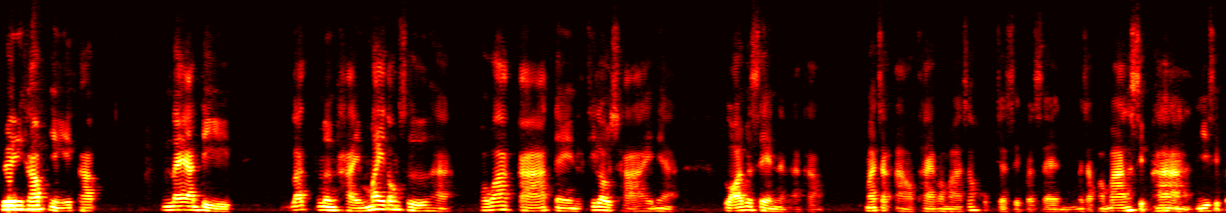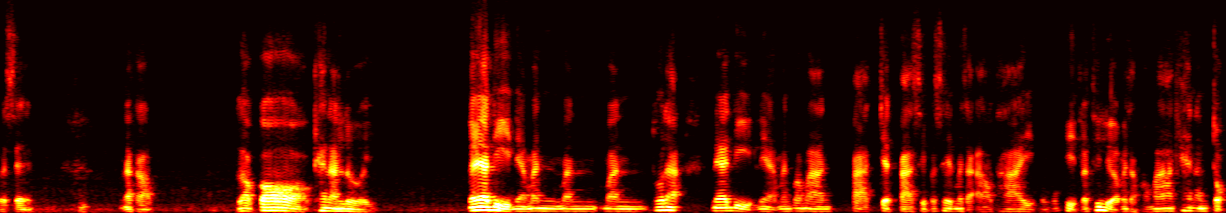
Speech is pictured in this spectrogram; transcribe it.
คืออย่างนี้ครับอย่างนี้ครับ ในอดีตรัฐเมืองไทยไม่ต้องซื้อฮะ เพราะว่าก๊าซในที่เราใช้เนี่ยร้อยเปอร์เซ็นต์นะครับ มาจากอ่าวไทยประมาณสักหกเจ็ดสิบเปอร์เซ็นต์มาจากพม่าสิบห้ายี่สิบเปอร์เซ็นต์นะครับ แล้วก็แค่นั้นเลย ในอดีตเนี่ยมันมันมันโทษนะในอดีตเนี่ยมันประมาณแปดเจ็ดแปดสิบเปอร์เซ็นต์มาจากอ่าวไทย ผมก็ผิดแล้วที่เหลือมาจากพม่าแค่นั้นจบ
